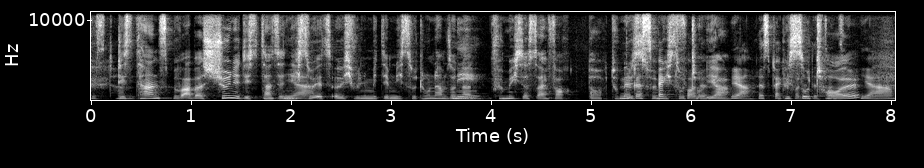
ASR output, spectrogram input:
Distanz. Distanz, aber schöne Distanz, nicht Ja. so jetzt, oh, ich will mit dem nichts zu tun haben, sondern Nee. für mich ist das einfach, oh, du Eine bist für mich so toll, ja, ja, du bist so Distanz. toll, Ja.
